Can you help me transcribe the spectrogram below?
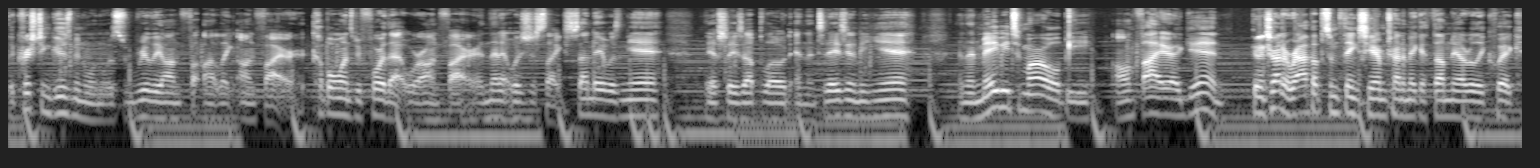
the Christian Guzman one was really on uh, like on fire. A couple ones before that were on fire, and then it was just like Sunday was yeah, yesterday's upload, and then today's gonna be yeah, and then maybe tomorrow will be on fire again. Gonna try to wrap up some things here. I'm trying to make a thumbnail really quick.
